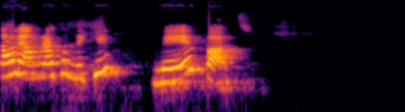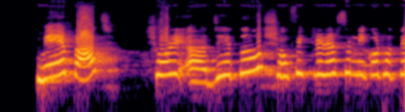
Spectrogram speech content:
তাহলে আমরা এখন দেখি মে পাঁচ। মে পাঁচ যেহেতু শফিক ট্রেডার্স এর নিকট হতে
